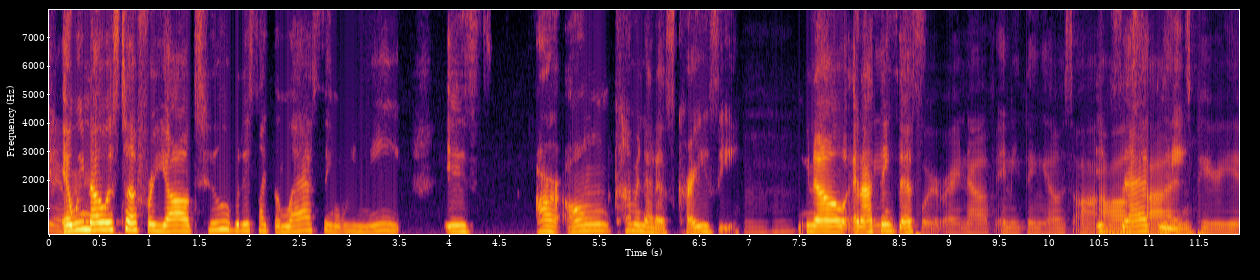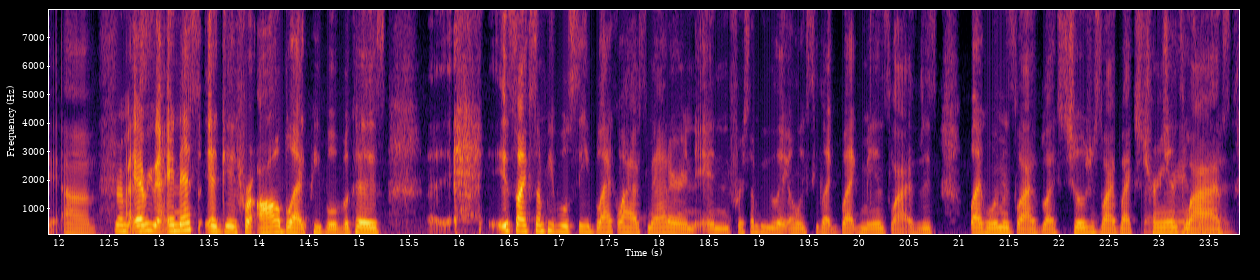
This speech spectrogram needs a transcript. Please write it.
and we know it's tough for y'all too. But it's like the last thing we need is our own coming at us crazy, mm-hmm. you know. And I think that's right now. If anything else on exactly sides, period. Um, from everybody, and that's again for all Black people because uh, it's like some people see Black Lives Matter, and and for some people they only see like Black men's lives, it's Black women's lives, Black children's lives, Black, Black trans, trans, lives, lives.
